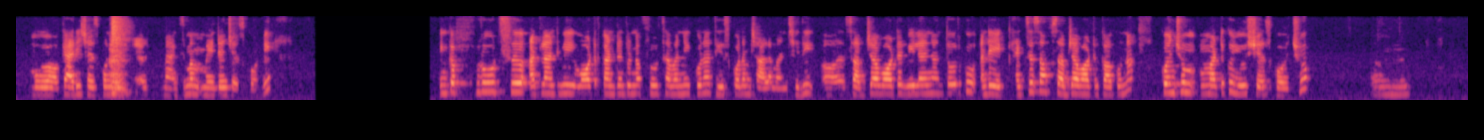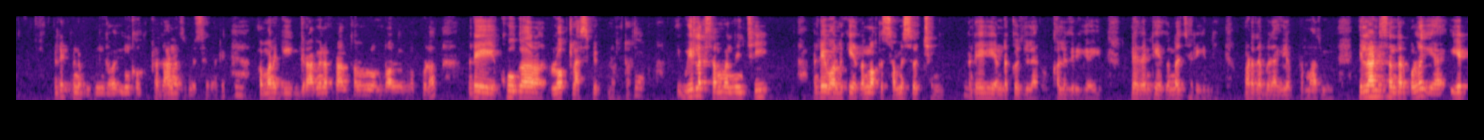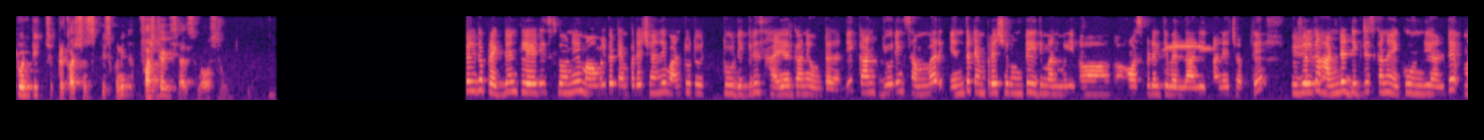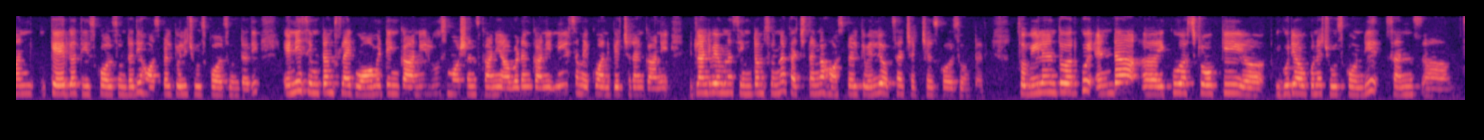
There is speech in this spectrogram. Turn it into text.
క్యారీ చేసుకొని మ్యాక్సిమం మెయింటైన్ చేసుకోండి. ఇంకా ఫ్రూట్స్ అట్లాంటివి వాటర్ కంటెంట్ ఉన్న ఫ్రూట్స్ అవన్నీ కూడా తీసుకోవడం చాలా మంచిది. సబ్జా వాటర్ వీలైనంత వరకు అంటే ఎక్సెస్ ఆఫ్ సబ్జా వాటర్ కాకుండా కొంచెం మటుకు యూస్ చేసుకోవచ్చు. Um, అంటే ఇంకా ఇంకొక ప్రధాన సమస్య ఏంటంటే మనకి గ్రామీణ ప్రాంతాలలో ఉన్న వాళ్ళలో కూడా అంటే ఎక్కువగా లో క్లాస్ పీపుల్ ఉంటారు వీళ్ళకి సంబంధించి అంటే వాళ్ళకి ఏదన్నా ఒక సమస్య వచ్చింది అంటే ఎండకు వెళ్ళారు కళ్ళు తిరిగాయి లేదంటే ఏదన్నా జరిగింది వడదెబ్బ తగిలే ప్రమాదం. ఇలాంటి సందర్భంలో ఎటువంటి ప్రికాషన్స్ తీసుకొని ఫస్ట్ ఎయిడ్ చేయాల్సిన అవసరం ఉంది. గా ప్రెగ్నెంట్ లేడీస్లోనే మామూలుగా టెంపరేచర్ అనేది one to two two degrees హయ్యర్గానే ఉంటుందండి. కానీ డ్యూరింగ్ సమ్మర్ ఎంత టెంపరేచర్ ఉంటే ఇది మనం హాస్పిటల్కి వెళ్ళాలి అనే చెప్తే యూజువల్గా హండ్రెడ్ డిగ్రీస్ కన్నా ఎక్కువ ఉంది అంటే మనం కేర్గా తీసుకోవాల్సి ఉంటుంది హాస్పిటల్కి వెళ్ళి చూసుకోవాల్సి ఉంటుంది. ఎనీ సిమ్టమ్స్ లైక్ వామిటింగ్ కానీ లూజ్ మోషన్స్ కానీ అవ్వడం కానీ నీరసం ఎక్కువ అనిపించడం కానీ ఇట్లాంటివి ఏమైనా సిమ్టమ్స్ ఉన్నా ఖచ్చితంగా హాస్పిటల్కి వెళ్ళి ఒకసారి చెక్ చేసుకోవాల్సి ఉంటుంది. సో వీలైనంత వరకు ఎండ ఎక్కువ స్ట్రోక్కి గురి అవ్వకుండా చూసుకోండి. Sun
